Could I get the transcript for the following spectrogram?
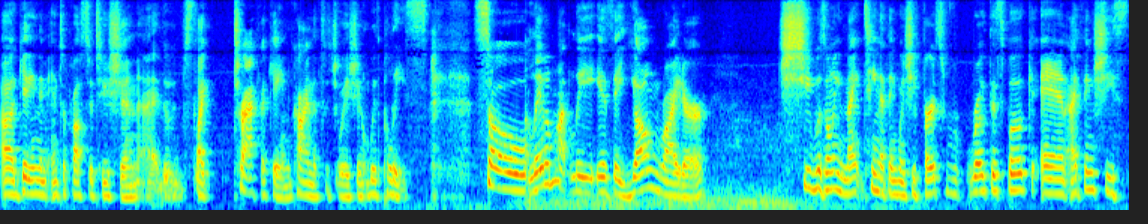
uh, getting them into prostitution. It's like trafficking kind of situation with police. So Leila Mottley is a young writer she was only 19 i think when she first wrote this book and i think she's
